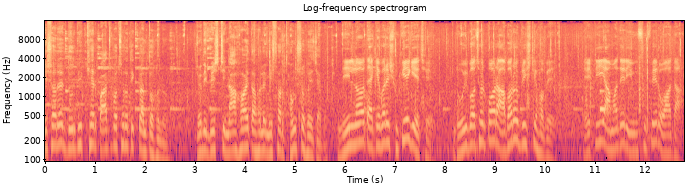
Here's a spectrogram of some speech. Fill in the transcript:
মিশরের দুর্ভিক্ষের পাঁচ বছর অতিক্রান্ত হলো। যদি বৃষ্টি না হয়, তাহলে মিশর ধ্বংস হয়ে যাবে। নীলনদ একেবারে শুকিয়ে গিয়েছে। দুই বছর পর আবারও বৃষ্টি হবে। এটি আমাদের ইউসুফের ওয়াদা।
